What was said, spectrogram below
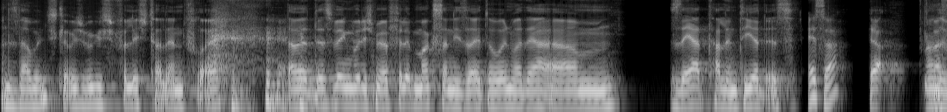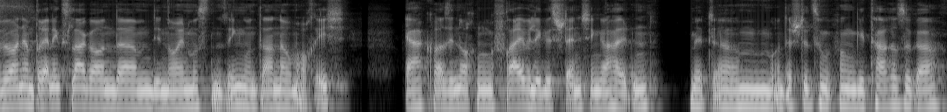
Also da bin ich, glaube ich, wirklich völlig talentfrei. deswegen würde ich mir Philipp Max an die Seite holen, weil der ähm, sehr talentiert ist. Ist er? Ja. Also Was- wir waren ja im Trainingslager und ähm, die Neuen mussten singen, unter anderem auch ich. Ja, quasi noch ein freiwilliges Ständchen gehalten. Mit ähm, Unterstützung von Gitarre sogar.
